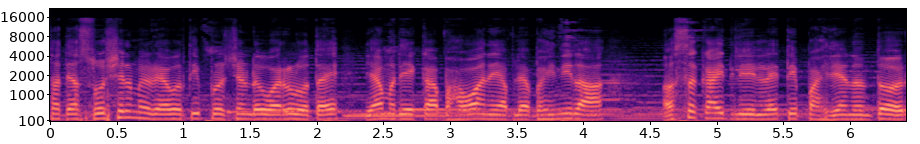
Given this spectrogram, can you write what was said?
सध्या सोशल मीडियावरती प्रचंड व्हायरल होत आहे. यामध्ये एका भावाने आपल्या बहिणीला असं काय दिलेलं आहे ते पाहिल्यानंतर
